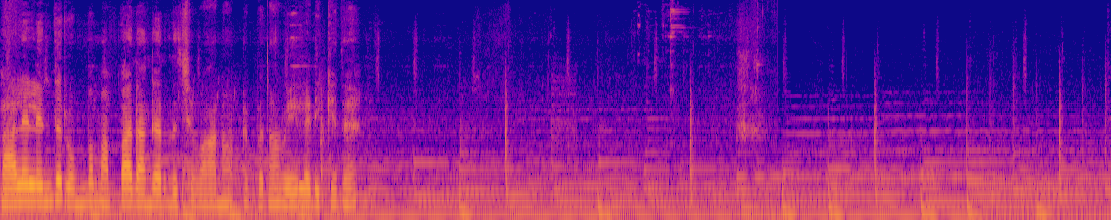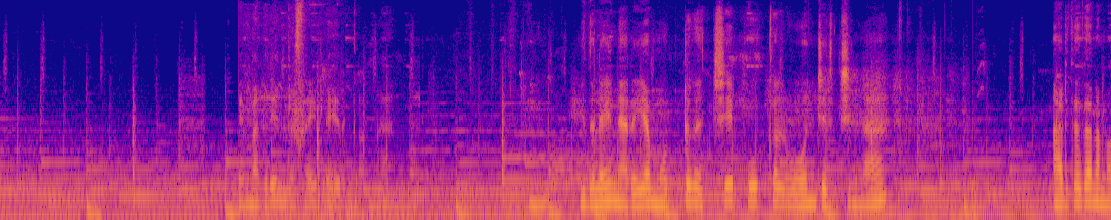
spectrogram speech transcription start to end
காலையிலேருந்து ரொம்ப மப்பாதாங்க இருந்துச்சு வானம். இப்போ தான் வெயில் அடிக்குது. மாதிரி இந்த சைடில் இருக்காங்க. இதுலேயும் நிறைய மொட்டு வச்சு பூக்கள் ஓஞ்சிருச்சுங்க. அடுத்ததாக நம்ம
